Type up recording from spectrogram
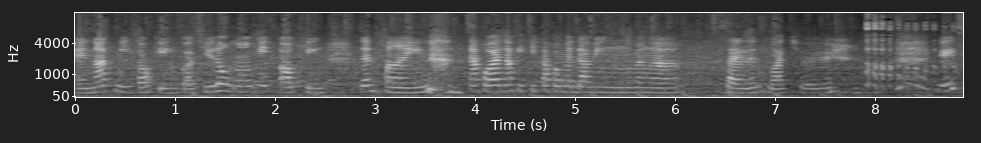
and not me talking because you don't want me talking, then fine. Ako, nakikita ko madaming mga silent watcher. guys,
